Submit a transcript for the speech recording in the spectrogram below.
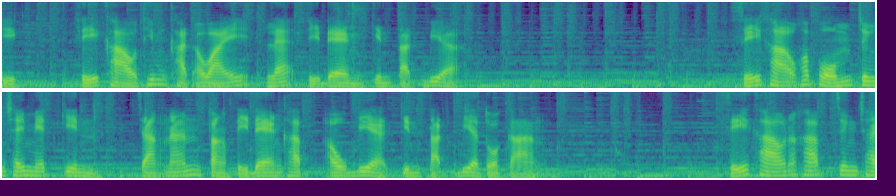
อีก สีขาวทิมขัดเอาไว้ และสีแดงกินตัดเบี้ย สีขาวครับผมจึงใช้เม็ดกิน จากนั้นฝั่งสีแดงครับ เอาเบี้ยกินตัดเบี้ยตัวกลาง สีขาวนะครับจึงใช้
